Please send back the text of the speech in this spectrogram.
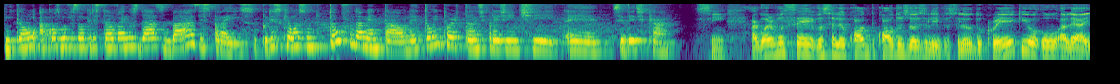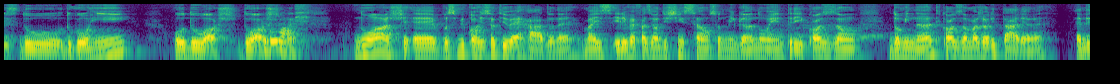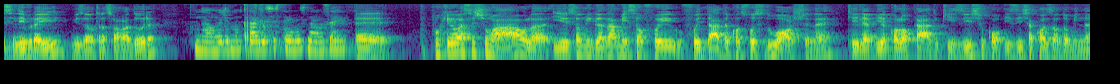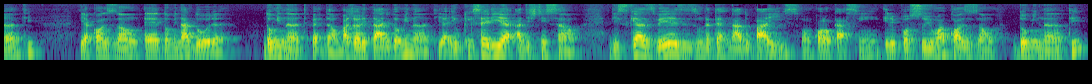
Então, a cosmovisão cristã vai nos dar as bases para isso. Por isso que é um assunto tão fundamental, né? tão importante para a gente é, se dedicar. Sim. Agora, você você leu qual, qual dos dois livros? Você leu do Craig ou, ou aliás, do, do Gorin ou do Wash? Do Wash, do né? Wash. No Wash, é, você me corrija se eu estiver errado, né? Mas ele vai fazer uma distinção, se eu não me engano, entre cosmovisão dominante e causão majoritária, né? É nesse livro aí, Visão Transformadora? Não, ele não traz esses termos não, Zé. É, porque eu assisti uma aula e, se eu não me engano, a menção foi, foi dada como se fosse do Walsh, né? Que ele havia colocado que existe, existe a causão dominante e a causão é, dominadora. Dominante, perdão. Majoritária e dominante. E o que seria a distinção? Diz que às vezes um determinado país, vamos colocar assim, ele possui uma causão dominante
